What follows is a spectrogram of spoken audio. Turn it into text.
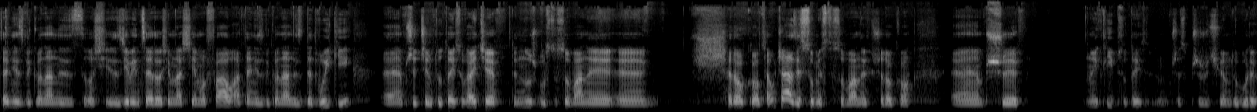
ten jest wykonany z, osi- z 918 MOV, a ten jest wykonany z D2. E, przy czym tutaj, słuchajcie, ten nóż był stosowany e, szeroko, cały czas jest w sumie stosowany szeroko e, przy, no i klips tutaj przerzuciłem do góry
